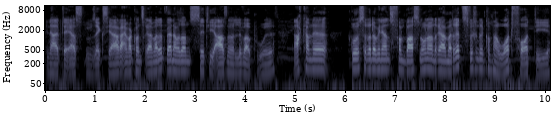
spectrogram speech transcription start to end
innerhalb der ersten sechs Jahre. Einmal konnte Real Madrid werden, aber sonst City, Arsenal und Liverpool. Danach kam eine größere Dominanz von Barcelona und Real Madrid. Zwischendrin kommt mal Watford, die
